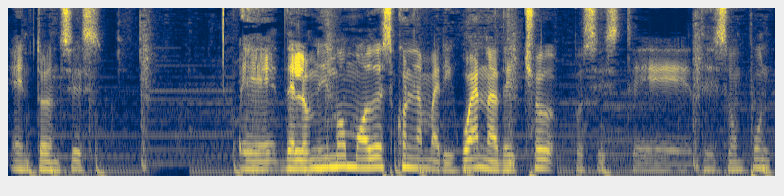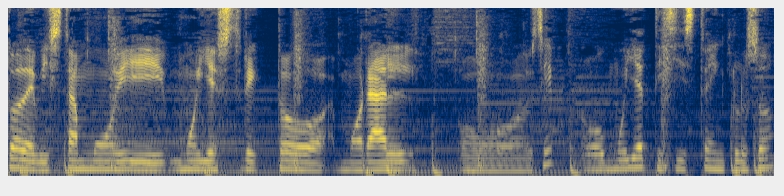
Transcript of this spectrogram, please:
Entonces, eh, de lo mismo modo es con la marihuana. De hecho, pues este, desde un punto de vista muy, muy estricto, moral o sí, o muy eticista incluso,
